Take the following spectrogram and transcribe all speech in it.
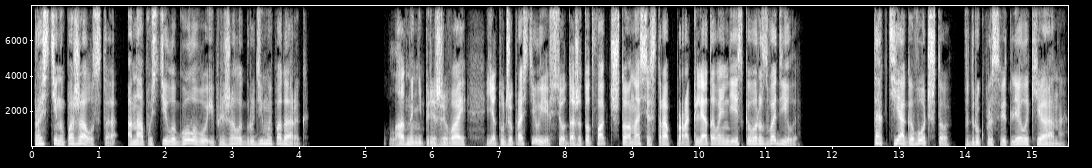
«Прости, ну, пожалуйста». Она опустила голову и прижала к груди мой подарок. Ладно, не переживай, я тут же простил ей все, даже тот факт, что она сестра проклятого индейского разводилы. «Так, Тьяго, вот что», Вдруг просветлела Киана.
